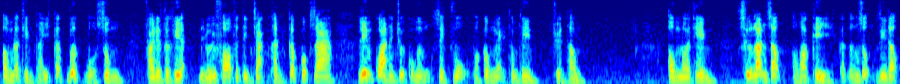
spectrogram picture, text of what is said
ông đã tìm thấy các bước bổ sung phải được thực hiện để đối phó với tình trạng khẩn cấp quốc gia liên quan đến chuỗi cung ứng dịch vụ và công nghệ thông tin, truyền thông. Ông nói thêm, sự lan rộng ở Hoa Kỳ các ứng dụng di động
